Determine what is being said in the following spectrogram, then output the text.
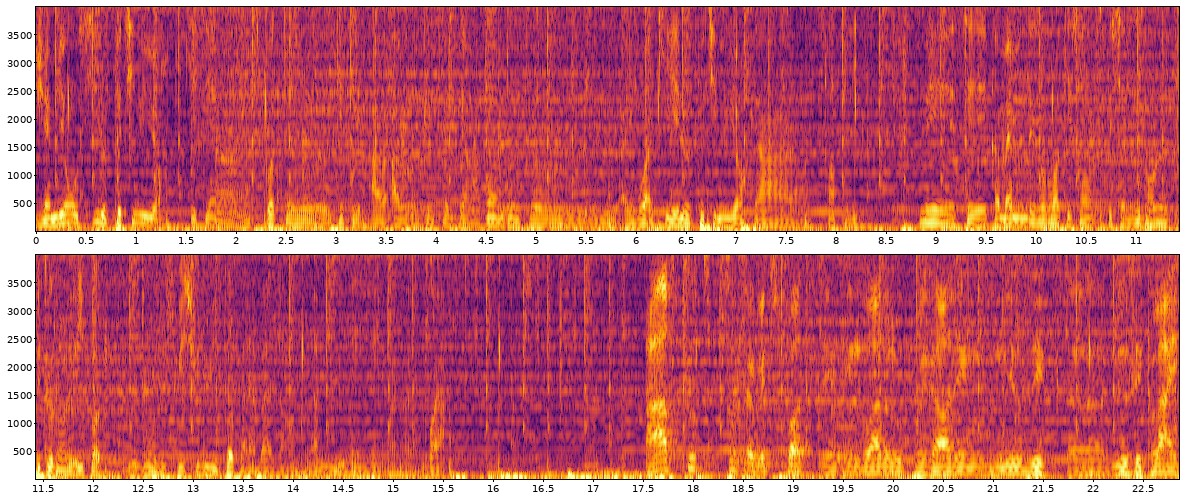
j'aime bien aussi le Petit New York, qui était un spot qui, était à- à- avant, donc Iowa, qui est le Petit New York à Saint-Félix mais c'est quand même des endroits qui sont spécialisés dans le, plutôt dans le hip-hop. Et donc je suis issu du hip-hop à la base. hein, I have two two favorite spots in, in Guadeloupe regarding music, uh, music like.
